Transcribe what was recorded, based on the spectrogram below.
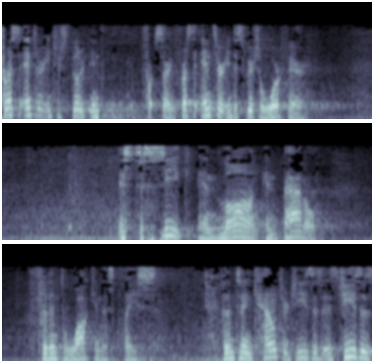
For us to enter into, for, sorry, for us to enter into spiritual warfare is to seek and long and battle for them to walk in this place. For them to encounter Jesus as Jesus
